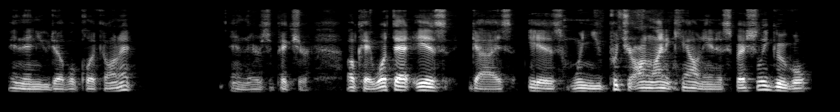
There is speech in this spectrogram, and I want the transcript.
And then you double click on it, and there's a picture. Okay, what that is, guys, is when you put your online account in, especially Google,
